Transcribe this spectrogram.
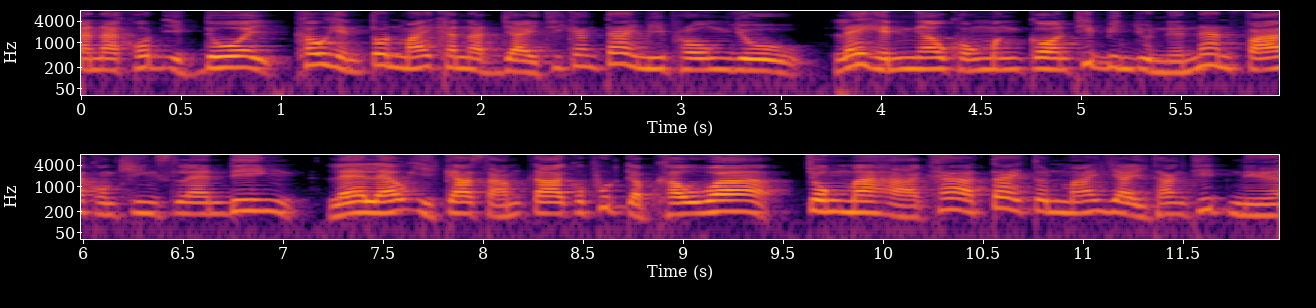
อนาคตอีกด้วย เขาเห็นต้นไม้ขนาดใหญ่ที่ข้างใต้มีโพรงอยู่ และเห็นเงาของมังกรที่บินอยู่เหนือน่านฟ้าของ King's Landing และแล้วอีกาสามตาก็พูดกับเขาว่า จงมาหาข้าใต้ต้นไม้ใหญ่ทางทิศเหนือ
